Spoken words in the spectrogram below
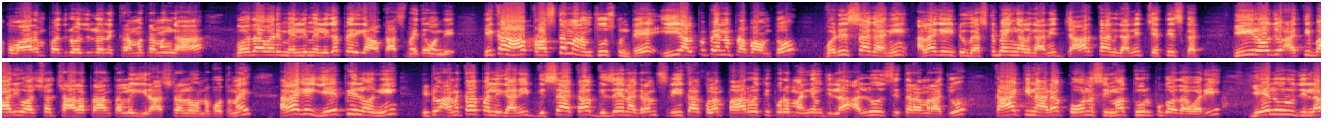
ఒక వారం పది రోజుల్లోనే క్రమక్రమంగా గోదావరి మెల్లిమెల్లిగా పెరిగే అవకాశం అయితే ఉంది. ఇక ప్రస్తుతం మనం చూసుకుంటే ఈ అల్పపీడనం ప్రభావంతో ఒడిస్సా కానీ అలాగే ఇటు వెస్ట్ బెంగాల్ కానీ జార్ఖండ్ కానీ ఛత్తీస్గఢ్ ఈ రోజు అతి భారీ వర్షాలు చాలా ప్రాంతాల్లో ఈ రాష్ట్రాల్లో ఉండబోతున్నాయి. అలాగే ఏపీలోని ఇటు అనకాపల్లి కానీ విశాఖ విజయనగరం శ్రీకాకుళం పార్వతీపురం మన్యం జిల్లా అల్లూరు సీతారామరాజు కాకినాడ కోనసీమ తూర్పుగోదావరి ఏలూరు జిల్లా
